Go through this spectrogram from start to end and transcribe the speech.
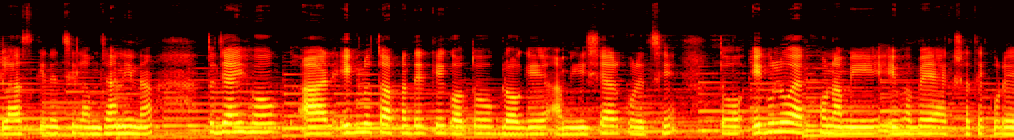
গ্লাস কিনেছিলাম জানি না। তো যাই হোক, আর এগুলো তো আপনাদেরকে গত ব্লগে আমি শেয়ার করেছি। তো এগুলো এখন আমি এভাবে একসাথে করে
